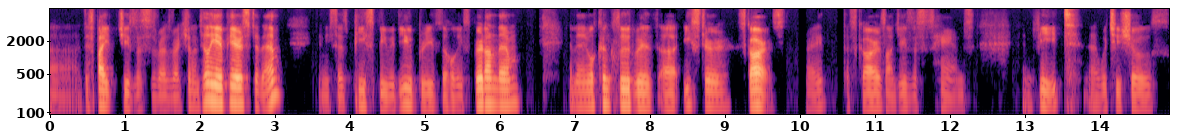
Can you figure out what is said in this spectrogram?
uh, despite Jesus' resurrection until he appears to them and he says, Peace be with you, breathes the Holy Spirit on them. And then we'll conclude with uh, Easter scars, right? The scars on Jesus' hands and feet, uh, which he shows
